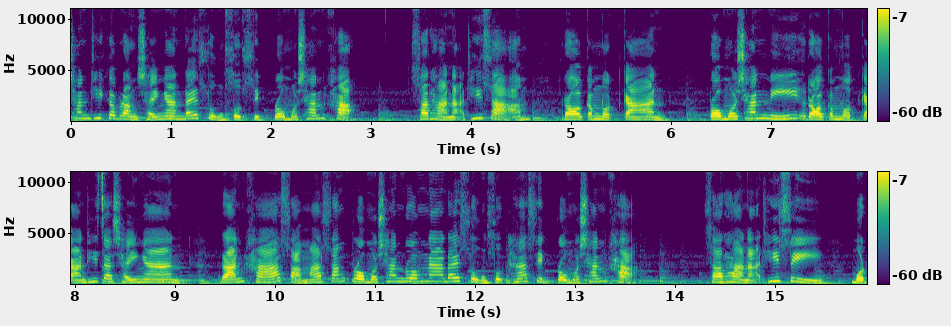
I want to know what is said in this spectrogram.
ชั่นที่กำลังใช้งานได้สูงสุด 10 โปรโมชั่นค่ะ สถานะที่ 3 รอกำหนดการ โปรโมชั่นนี้รอกำหนดการที่จะใช้งาน ร้านค้าสามารถสร้างโปรโมชั่นล่วงหน้าได้สูงสุด 50 โปรโมชั่นค่ะ สถานะที่ 4 หมด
